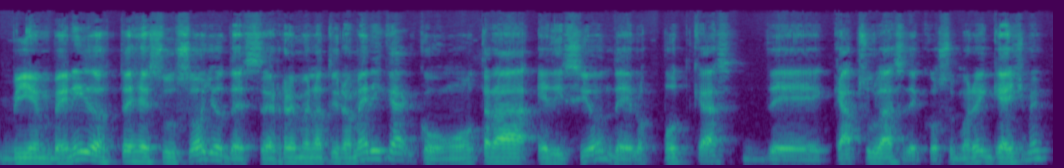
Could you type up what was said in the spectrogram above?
Bienvenido, este es Jesús Hoyos de CRM Latinoamérica con otra edición de los podcasts de cápsulas de Consumer Engagement.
